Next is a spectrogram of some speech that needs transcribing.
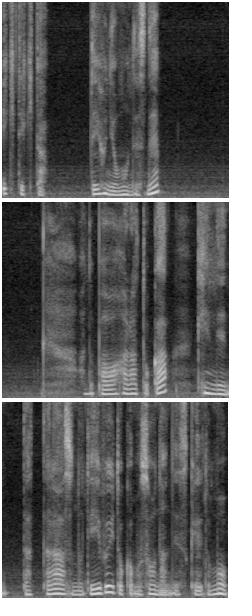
生きてきたっていうふうに思うんですね。あのパワハラとか近年だったらその DV とかもそうなんですけれども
